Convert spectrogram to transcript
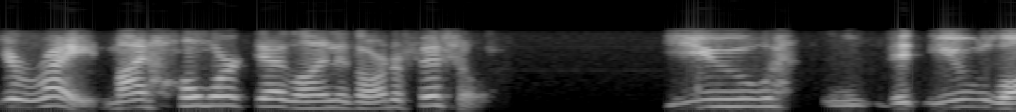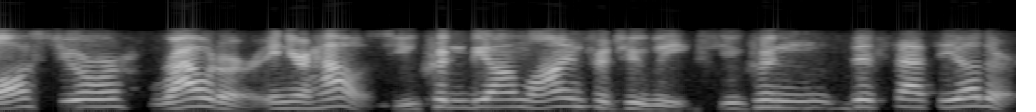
you're right. My homework deadline is artificial. You that you lost your router in your house. You couldn't be online for two weeks. You couldn't this, that, the other.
